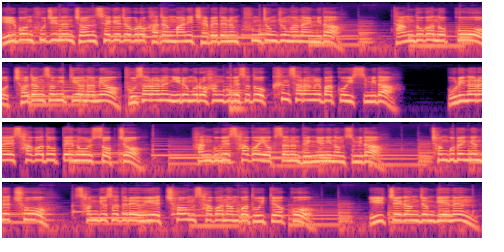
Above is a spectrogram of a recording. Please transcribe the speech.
일본 후지는 전 세계적으로 가장 많이 재배되는 품종 중 하나입니다. 당도가 높고 저장성이 뛰어나며 부사라는 이름으로 한국에서도 큰 사랑을 받고 있습니다. 우리나라의 사과도 빼놓을 수 없죠. 한국의 사과 역사는 100년이 넘습니다. 1900년대 초 선교사들에 의해 처음 사과나무가 도입되었고 일제강점기에는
